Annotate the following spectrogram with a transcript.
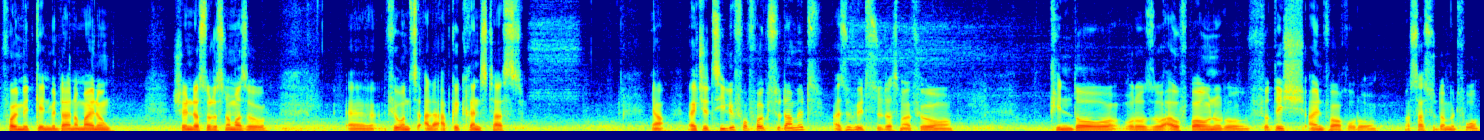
voll mitgehen mit deiner Meinung. Schön, dass du das nochmal so äh, für uns alle abgegrenzt hast. Ja, welche Ziele verfolgst du damit? Also willst du das mal für Kinder oder so aufbauen oder für dich einfach oder was hast du damit vor?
